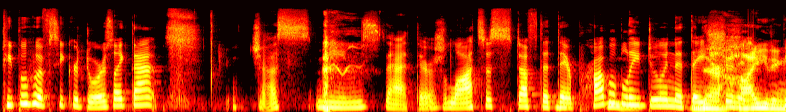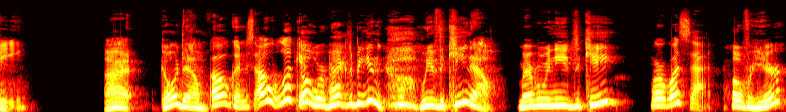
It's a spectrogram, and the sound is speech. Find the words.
people who have secret doors like that just means that there's lots of stuff that they're probably hmm. doing that they They're shouldn't hiding. be. All right, going down. Oh, goodness. Oh, look. It, Oh, we're back at the beginning. we have the key now. Remember, we needed the key Where was that? over here.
